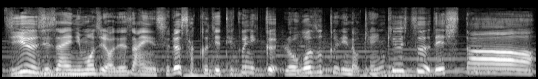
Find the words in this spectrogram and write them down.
自由自在に文字をデザインする作詞テクニックロゴ作りの研究室でした。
